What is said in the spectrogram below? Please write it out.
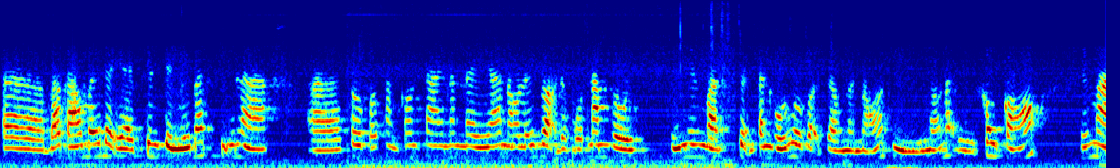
À, báo cáo mấy lại chương trình với bác sĩ là à, tôi có thằng con trai năm nay nó lấy vợ được một năm rồi. Thế nhưng mà chuyện chăn gối của vợ chồng là nó thì nó lại không có. Thế mà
